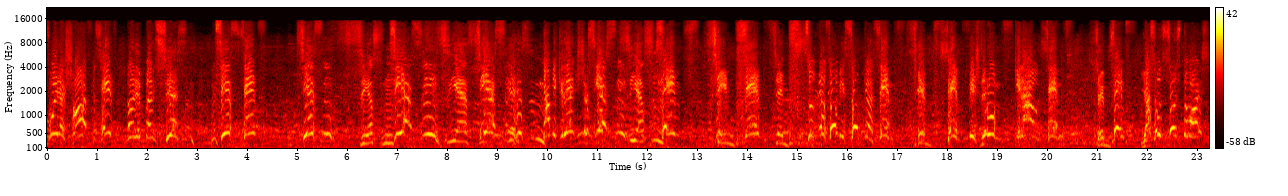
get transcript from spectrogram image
voll der scharfen Senf. Dann nimmt man Sirsen. Ein Sirsen-Senf. Sirsen. Siersten. Sirsen. Siersten. Sirsen. Ja, wir kriegen schon Sirsen. Siersten. Senf. Senf. Senf. Senf. So, ja, so wie Zucker. Senf. Senf. Senf wie Strumpf. Genau, Senf. Senf. Senf. Ja. Ja, sonst, sonst noch was.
